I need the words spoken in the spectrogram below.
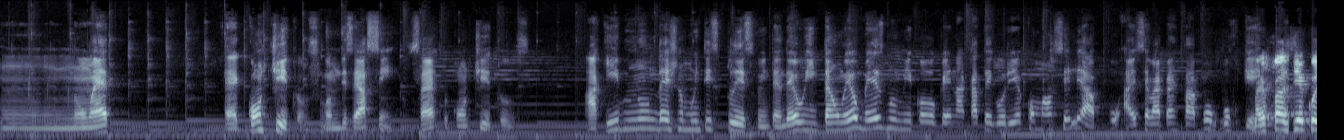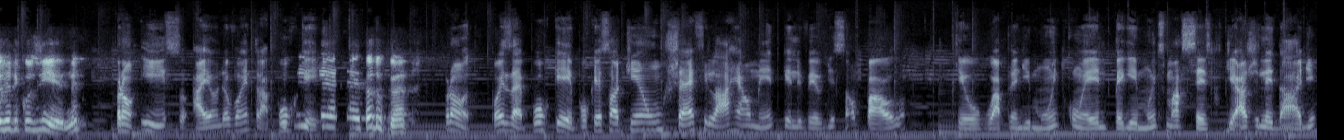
Hum, não é, é. Com títulos, vamos dizer assim, certo? Com títulos. Aqui não deixa muito explícito, entendeu? Então eu mesmo me coloquei na categoria como auxiliar. Aí você vai perguntar, pô, por quê? Mas fazia coisa de cozinheiro, né? Pronto, isso. Aí é onde eu vou entrar. Por quê? É, é todo canto. Pronto, pois é. Por quê? Porque só tinha um chefe lá realmente, que ele veio de São Paulo, que eu aprendi muito com ele, peguei muitos macetes de agilidade.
